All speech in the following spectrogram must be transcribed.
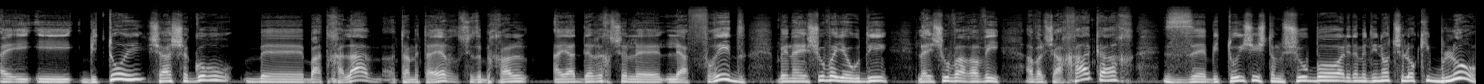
אה, היא, היא ביטוי שהיה שגור ב- בהתחלה, אתה מתאר שזה בכלל היה דרך של אה, להפריד בין היישוב היהודי ליישוב הערבי, אבל שאחר כך זה ביטוי שהשתמשו בו על ידי מדינות שלא קיבלו,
